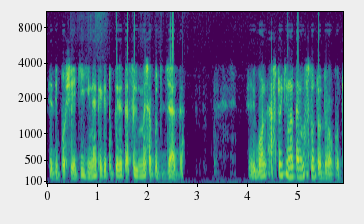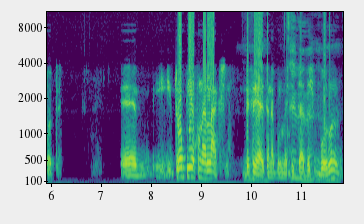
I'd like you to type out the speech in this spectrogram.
εντυπωσιακή γυναίκα και του πήρε τα φιλμ μέσα από την τσάντα. Λοιπόν, αυτό γινόταν με αυτόν τον τρόπο τότε. Ε, οι τρόποι έχουν αλλάξει. Δεν χρειάζεται να μπουν στην τσάντα σου. Μπορούν,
